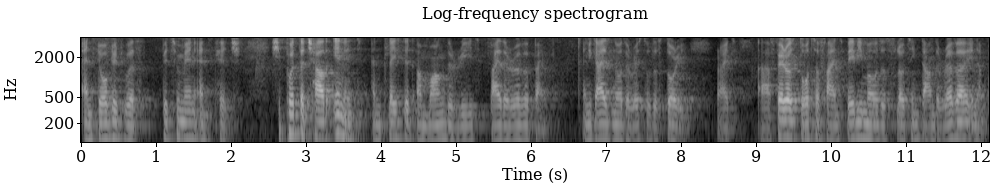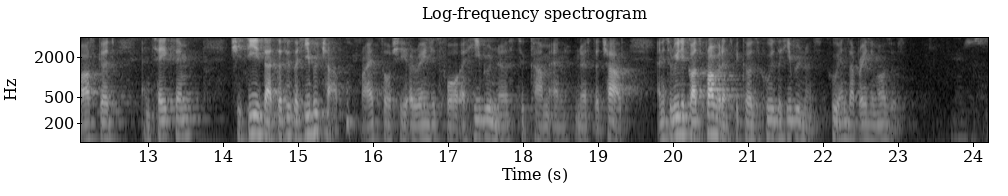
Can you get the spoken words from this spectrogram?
and daubed it with bitumen and pitch. She put the child in it and placed it among the reeds by the riverbank. And you guys know the rest of the story, right? Uh, Pharaoh's daughter finds baby Moses floating down the river in a basket and takes him. She sees that this is a Hebrew child, right? So she arranges for a Hebrew nurse to come and nurse the child. And it's really God's providence because who's the Hebrew nurse? Who ends up raising Moses? Moses'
